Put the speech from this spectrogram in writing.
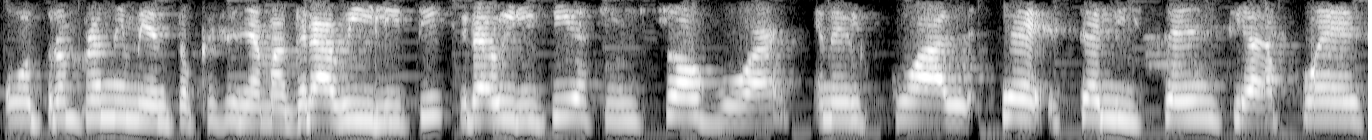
otro emprendimiento que se llama Gravity. Gravity es un software en el cual se, se licencia pues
